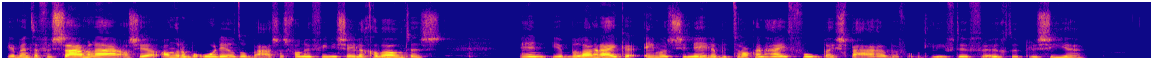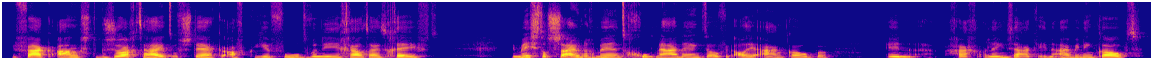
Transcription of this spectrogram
Je bent een verzamelaar als je anderen beoordeelt op basis van hun financiële gewoontes. En je belangrijke emotionele betrokkenheid voelt bij sparen, bijvoorbeeld liefde, vreugde, plezier je vaak angst, bezorgdheid of sterke afkeer voelt wanneer je geld uitgeeft. Je meestal zuinig bent, goed nadenkt over al je aankopen en graag alleen zaken in de aanbieding koopt.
